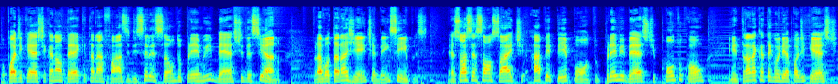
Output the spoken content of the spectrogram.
o podcast Canaltech está na fase de seleção do prêmio IBEST desse ano. Para votar na gente é bem simples. É só acessar o site app.premibest.com, entrar na categoria podcast,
